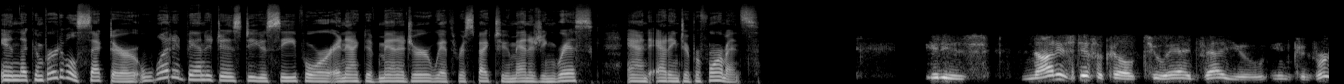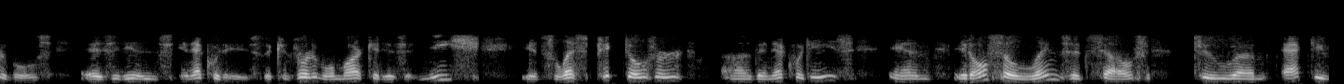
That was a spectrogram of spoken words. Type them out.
In the convertible sector, what advantages do you see for an active manager with respect to managing risk and adding to performance? It is not as difficult to add value in convertibles as it is in equities. The convertible market is a niche, it's less picked over uh, than equities, and it also lends itself to um, active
